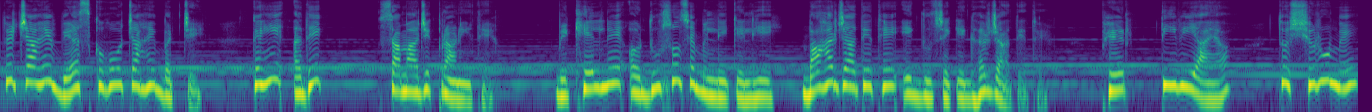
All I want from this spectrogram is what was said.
फिर चाहे व्यस्क हो, चाहे बच्चे, कहीं अधिक सामाजिक प्राणी थे। वे खेलने और दूसरों से मिलने के लिए बाहर जाते थे, एक दूसरे के घर जाते थे। फिर टीवी आया तो शुरू में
